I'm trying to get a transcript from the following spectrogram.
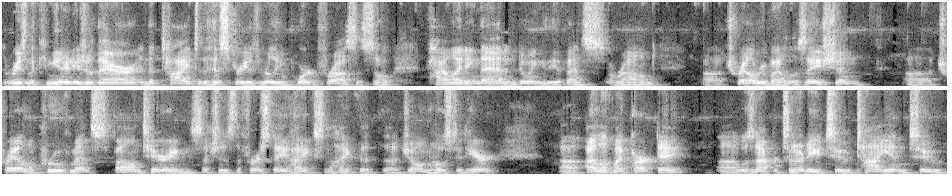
the reason the communities are there and the tie to the history is really important for us. And so highlighting that and doing the events around uh, trail revitalization, uh, trail improvements, volunteering, such as the first day hikes and the hike that uh, Joan hosted here, Uh, I Love My Park Day was an opportunity to tie into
